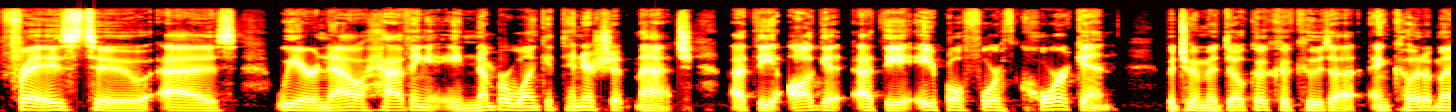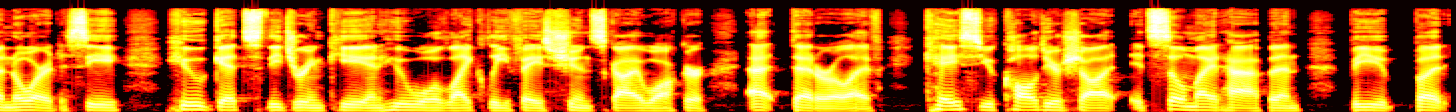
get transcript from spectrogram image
phrase too as we are now having a number one contendership match at the August at the April fourth Korakuen between Madoka Kikuta and Kota Minoura to see who gets the Dream Key and who will likely face Shun Skywalker at Dead or Alive. Case you called your shot. It still might happen, but you but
